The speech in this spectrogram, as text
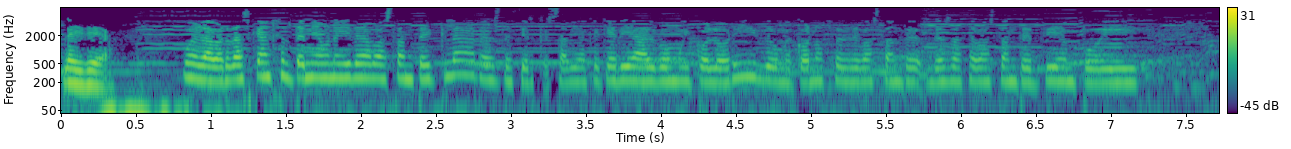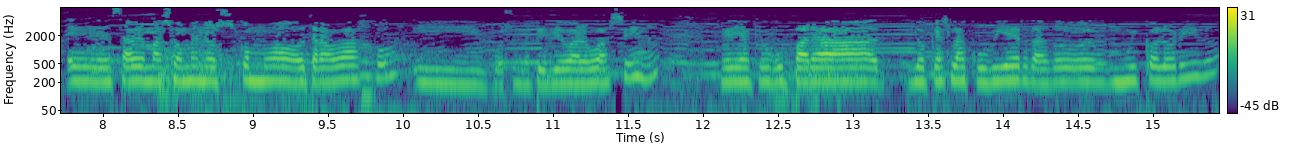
la idea? Bueno, la verdad es que Ángel tenía una idea bastante clara, es decir, que sabía que quería algo muy colorido, me conoce de bastante, desde hace bastante tiempo y eh, sabe más o menos cómo trabajo y pues me pidió algo así, ¿no? Quería que ocupara lo que es la cubierta, todo muy colorido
